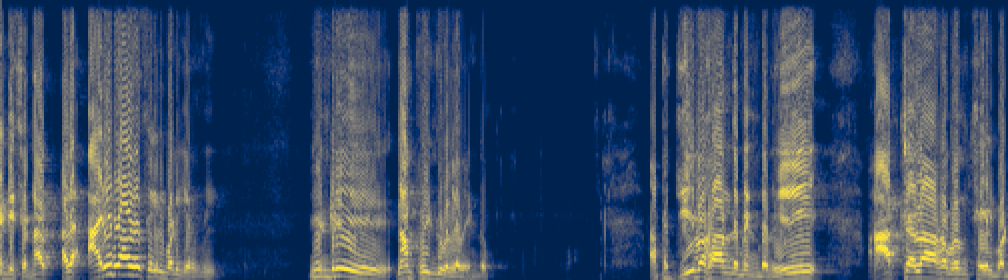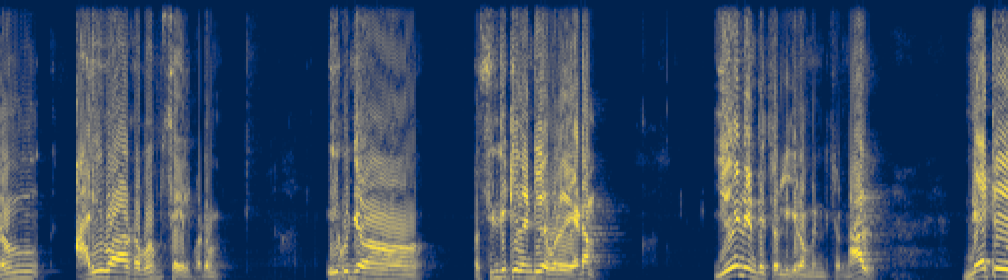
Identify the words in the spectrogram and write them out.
என்று சொன்னால் அது அறிவாக செயல்படுகிறது என்று நாம் புரிந்து கொள்ள வேண்டும். அப்போ ஜீவகாந்தம் என்பது ஆற்றலாகவும் செயல்படும் அறிவாகவும் செயல்படும். இது கொஞ்சம் சிந்திக்க வேண்டிய ஒரு இடம். ஏன் என்று சொல்லுகிறோம் என்று சொன்னால் நேற்றைய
